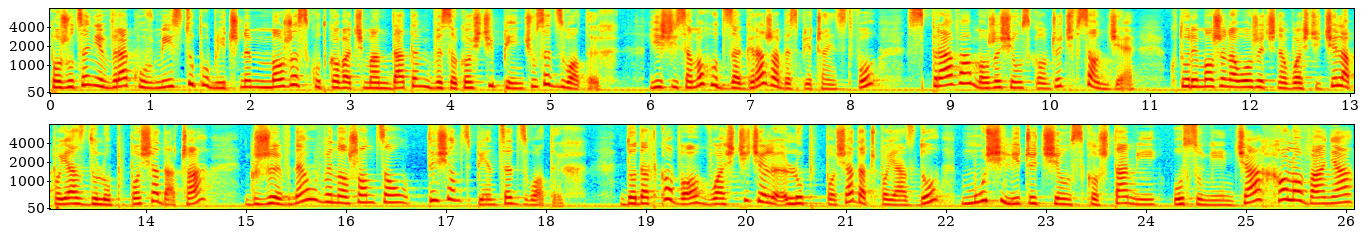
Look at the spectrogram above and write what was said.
Porzucenie wraku w miejscu publicznym może skutkować mandatem w wysokości 500 zł. Jeśli samochód zagraża bezpieczeństwu, sprawa może się skończyć w sądzie, który może nałożyć na właściciela pojazdu lub posiadacza grzywnę wynoszącą 1500 zł. Dodatkowo właściciel lub posiadacz pojazdu musi liczyć się z kosztami usunięcia, holowania,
